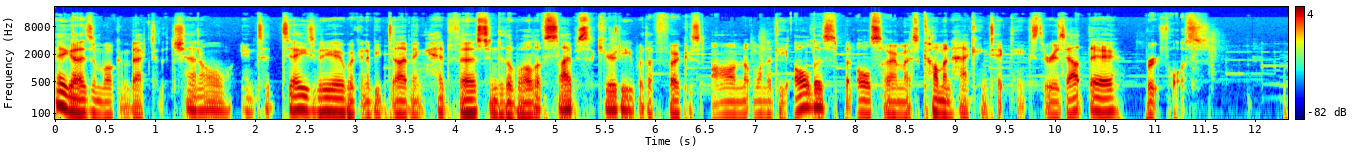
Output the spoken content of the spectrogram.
Hey guys and welcome back to the channel. In today's video we're going to be diving headfirst into the world of cybersecurity with a focus on one of the oldest but also most common hacking techniques there is out there, brute force.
